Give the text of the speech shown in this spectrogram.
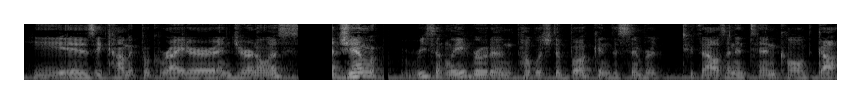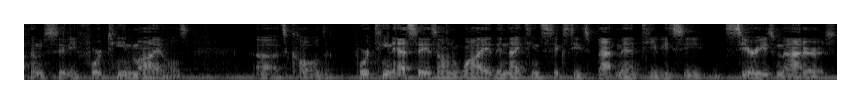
He is a comic book writer and journalist. Jim recently wrote and published a book in December 2010 called Gotham City 14 Miles. Uh, it's called 14 Essays on Why the 1960s Batman TV se- Series Matters.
